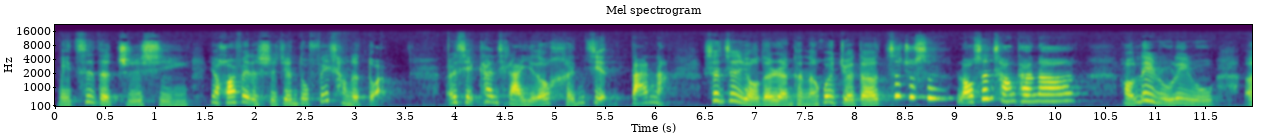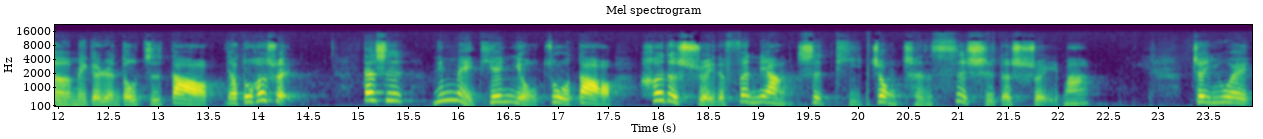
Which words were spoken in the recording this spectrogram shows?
每次的执行要花费的时间都非常的短，而且看起来也都很简单呐，甚至有的人可能会觉得这就是老生常谈啊。好，例如，例如，呃，每个人都知道要多喝水，但是你每天有做到喝的水的分量是体重乘四十的水吗？正因为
